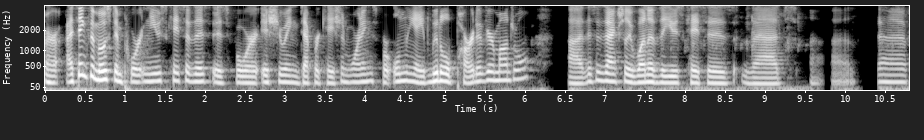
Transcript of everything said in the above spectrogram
or I think the most important use case of this is for issuing deprecation warnings for only a little part of your module. Uh, this is actually one of the use cases that uh, def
